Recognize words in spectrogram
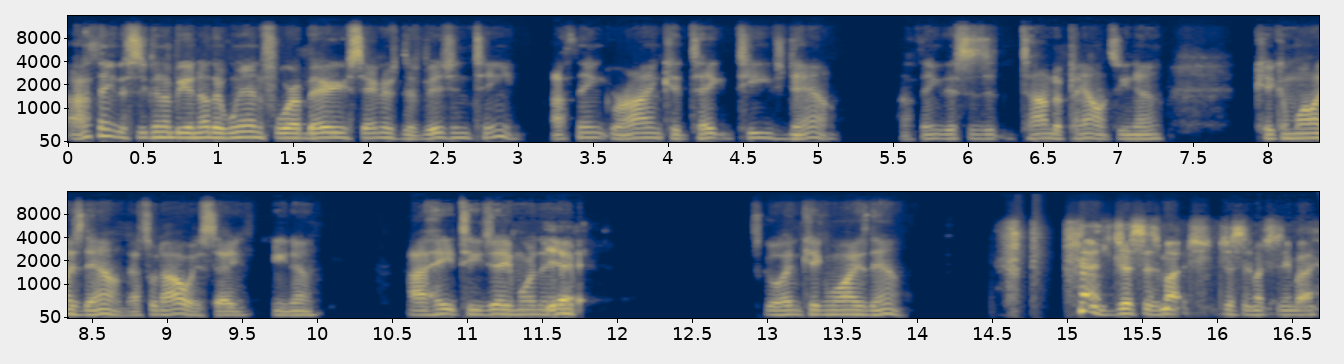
I think this is going to be another win for a Barry Sanders division team. I think Ryan could take Teej down. I think this is time to pounce. You know, kick him while he's down. That's what I always say. You know, I hate TJ more than Yeah, anybody. Let's go ahead and kick him while he's down. just as much, just as much as anybody.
